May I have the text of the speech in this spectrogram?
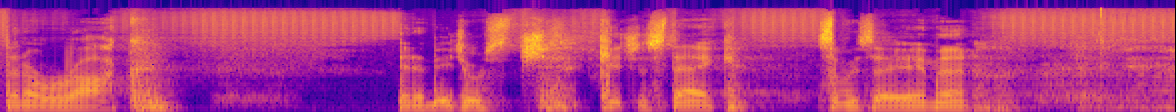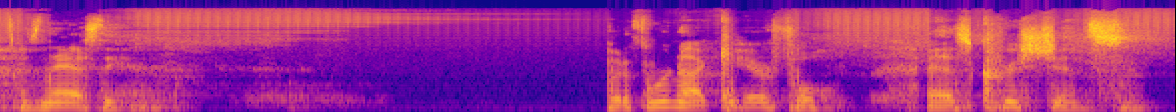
than a rock, and it made your ch- kitchen stank, somebody say, Amen. It's nasty. But if we're not careful as Christians,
